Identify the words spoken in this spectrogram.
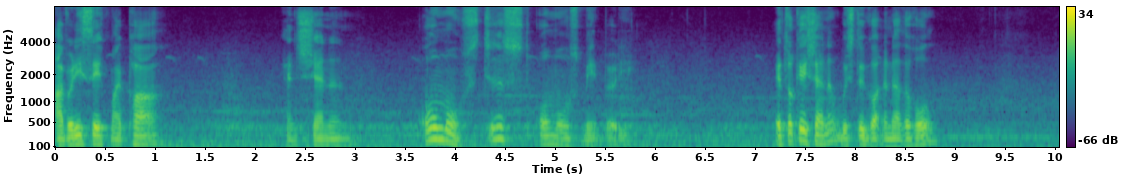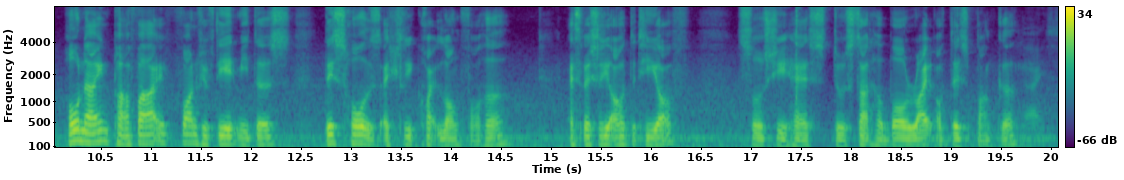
I've already saved my par, and Shannon almost, just almost made birdie. It's okay, Shannon, we still got another hole. Hole 9, par 5, 458 meters. This hole is actually quite long for her, especially out the tee off. So she has to start her ball right off this bunker. Nice.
